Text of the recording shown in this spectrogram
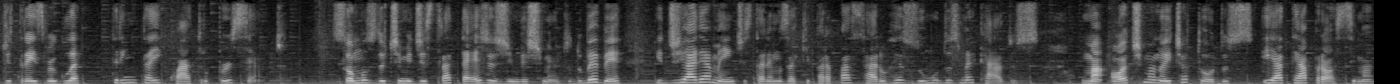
de 3,34%. Somos do time de estratégias de investimento do BB e diariamente estaremos aqui para passar o resumo dos mercados. Uma ótima noite a todos e até a próxima!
